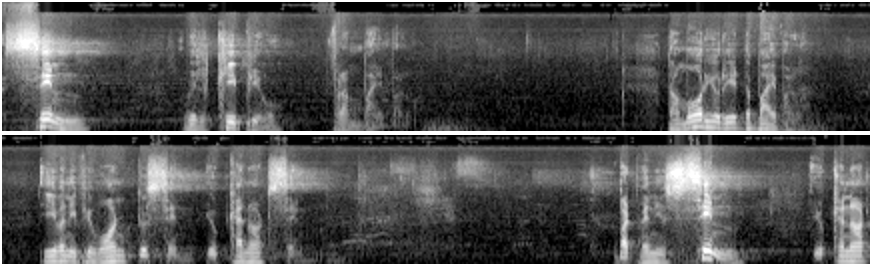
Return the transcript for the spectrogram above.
Sin will keep you from Bible. The more you read the Bible, even if you want to sin, you cannot sin. But when you sin, you cannot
